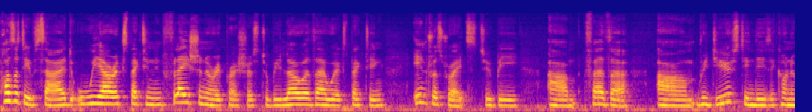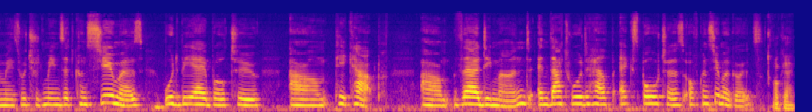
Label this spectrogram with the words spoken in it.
positive side, we are expecting inflationary pressures to be lower there. We're expecting interest rates to be um, further um, reduced in these economies, which would mean that consumers would be able to um, pick up um, their demand, and that would help exporters of consumer goods. Okay.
